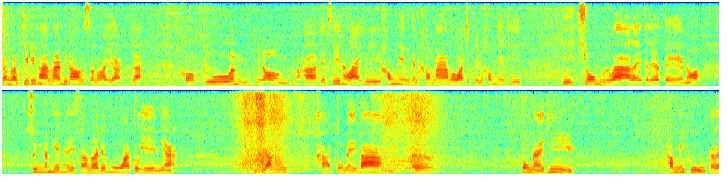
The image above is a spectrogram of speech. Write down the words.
สำหรับคลิปที่ผ่านมาพี่น้องสนออยากจะขอบคุณพี่น้องนะคะ FC ทั้งหลายที่คอมเมนต์กันเข้ามาไม่ว่าจะเป็นคอมเมนต์ที่ติชมหรือว่าอะไรก็แล้วแต่เนาะ ซึ่งมันเห็นให้สาวน้อยได้รู้ว่าตัวเองเนี่ย ยังขาดตรงไหนบ้าง เออตรงไหนที่ทำไม่ถูกอะไร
